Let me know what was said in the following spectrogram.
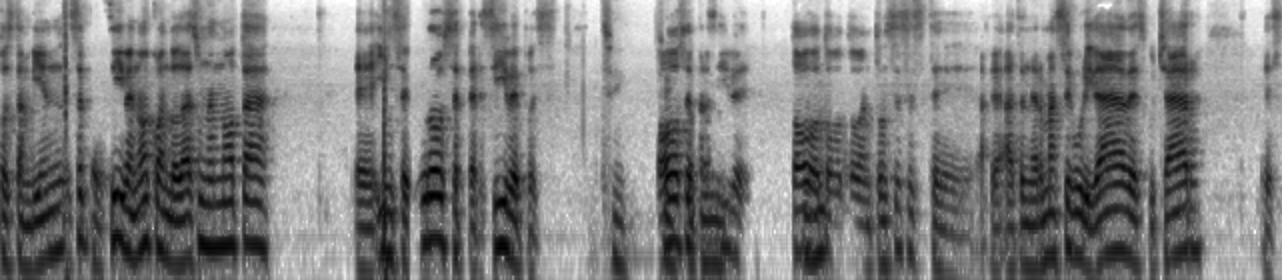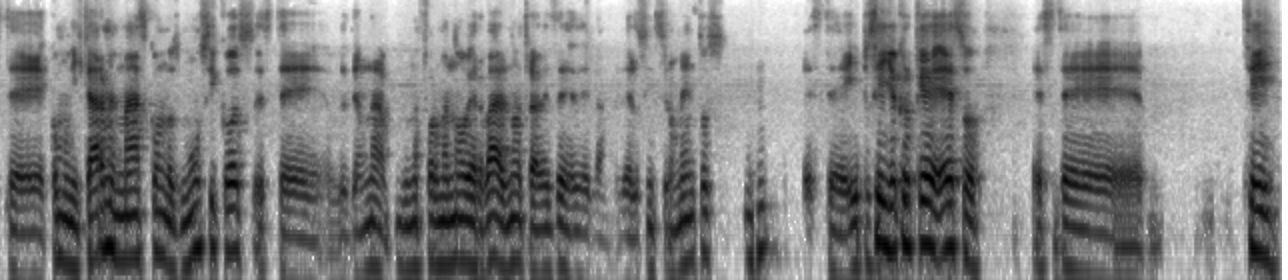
pues también se percibe, ¿no? Cuando das una nota inseguro, se percibe, pues. Sí. Todo se percibe todo, todo, todo. Entonces, este, a, tener más seguridad, de escuchar, este, comunicarme más con los músicos, este, de una, de una forma no verbal, ¿no? A través de, de, los instrumentos. Este, y pues sí, yo creo que eso, este, sí,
